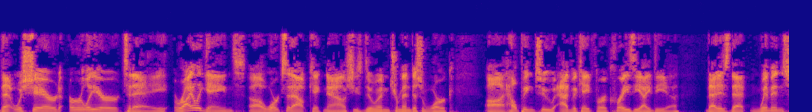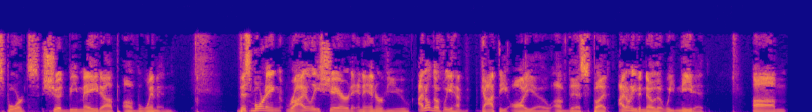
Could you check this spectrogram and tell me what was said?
that was shared earlier today. Riley Gaines uh, works at Outkick now. She's doing tremendous work, uh, helping to advocate for a crazy idea. That is that women's sports should be made up of women. This morning, Riley shared an interview. I don't know if we have got the audio of this, but I don't even know that we need it. Um,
